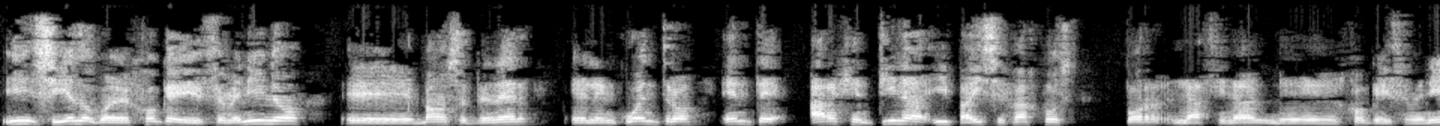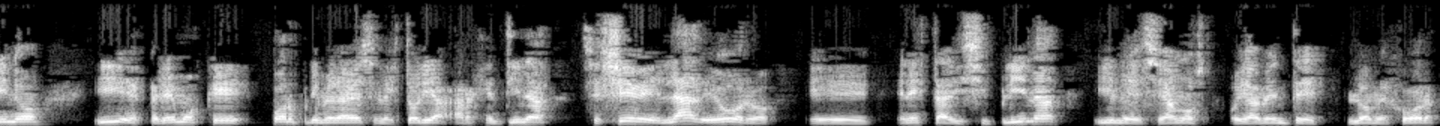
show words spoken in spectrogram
Y siguiendo con el hockey femenino, vamos a tener el encuentro entre Argentina y Países Bajos por la final del hockey femenino y esperemos que por primera vez en la historia Argentina se lleve la de oro eh, en esta disciplina y le deseamos obviamente lo mejor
